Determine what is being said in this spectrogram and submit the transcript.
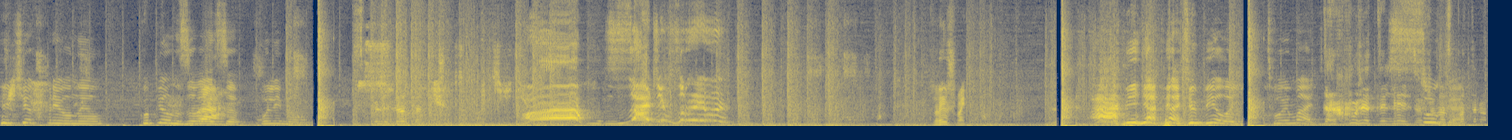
И чё ты приуныл? Купил, называется, пулемет. С пулемета. Сзади взрывы! Слышь, мать. А, меня опять убило, твою мать! Да хули ты лезешь, Сука. патрон.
